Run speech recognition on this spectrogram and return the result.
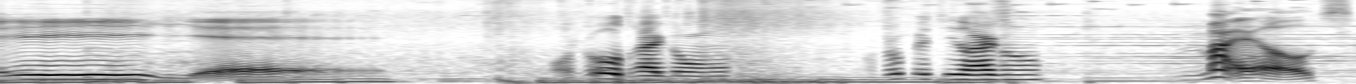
Et yeah. Bonjour, dragon. Bonjour, petit dragon. Miles.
